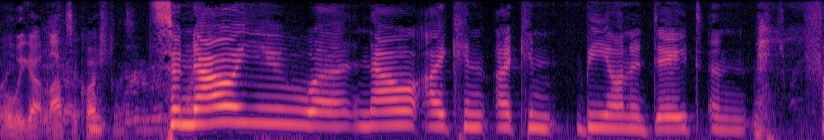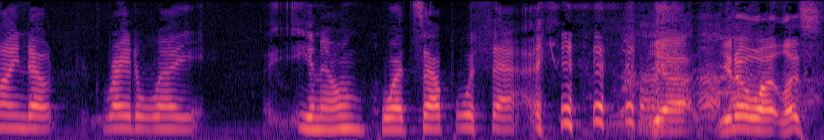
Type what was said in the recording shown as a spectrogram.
Oh, we got lots of questions. so now you uh, now I can I can be on a date and find out right away, you know what's up with that. yeah, you know what? Let's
